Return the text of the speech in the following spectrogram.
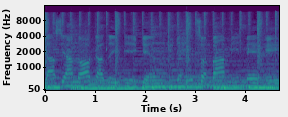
Jeg ser ham nok aldrig igen Jeg Hitson var min main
